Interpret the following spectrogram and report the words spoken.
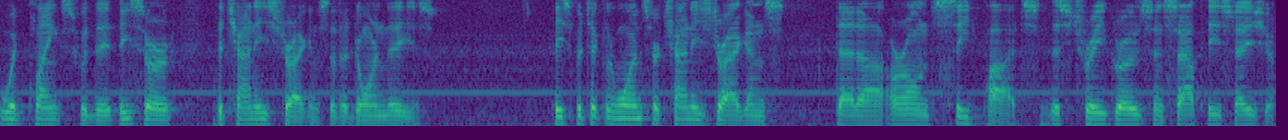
wood planks with the, these are the Chinese dragons that adorn these. These particular ones are Chinese dragons that uh, are on seed pods. This tree grows in Southeast Asia.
